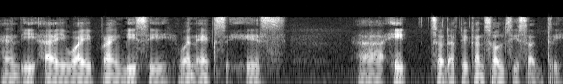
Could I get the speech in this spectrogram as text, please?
and EIY prime BC when x is uh, 8 so that we can solve C sub 3.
